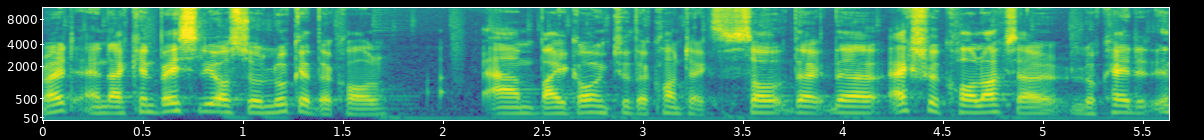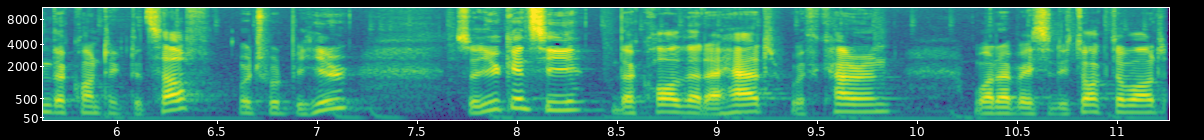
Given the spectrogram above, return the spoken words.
right? And I can basically also look at the call um, by going to the context. So the, the actual call logs are located in the context itself, which would be here. So you can see the call that I had with Karen, what I basically talked about.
